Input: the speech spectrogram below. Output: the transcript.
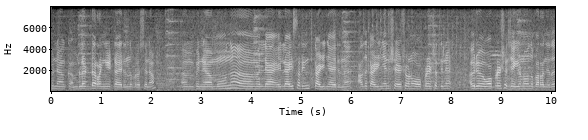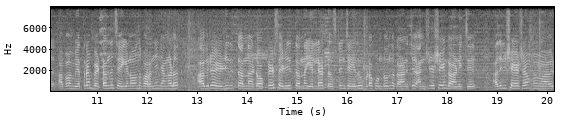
പിന്നെ ബ്ലഡ് ഇറങ്ങിയിട്ടായിരുന്നു പ്രശ്നം. പിന്നെ മൂന്ന് ലൈസറിൻ കഴിഞ്ഞായിരുന്നു. അത് കഴിഞ്ഞതിന് ശേഷമാണ് ഓപ്പറേഷത്തിന് അവർ ഓപ്പറേഷൻ ചെയ്യണമെന്ന് പറഞ്ഞത്. അപ്പം എത്രയും പെട്ടെന്ന് ചെയ്യണമെന്ന് പറഞ്ഞ് ഞങ്ങൾ അവർ എഴുതി തന്ന ഡോക്ടേഴ്സ് എഴുതി തന്ന എല്ലാ ടെസ്റ്റും ചെയ്ത് ഇവിടെ കൊണ്ടുവന്ന് കാണിച്ച് അനുശേഷയും കാണിച്ച് അതിനുശേഷം അവർ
